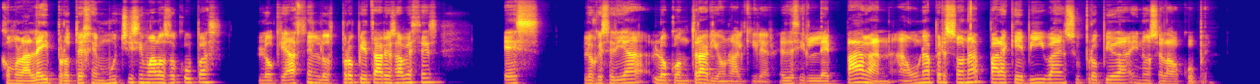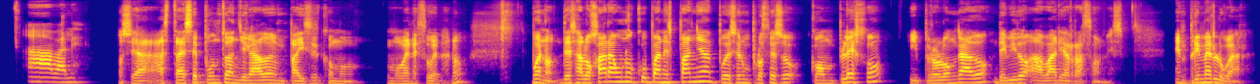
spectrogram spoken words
como la ley protege muchísimo a los ocupas, lo que hacen los propietarios a veces es lo que sería lo contrario a un alquiler. Es decir, le pagan a una persona para que viva en su propiedad y no se la ocupen. Ah, vale. O sea, hasta ese punto han llegado en países como, como Venezuela, ¿no? Bueno, desalojar a un ocupa en España puede ser un proceso complejo y prolongado debido a varias razones. En primer lugar,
